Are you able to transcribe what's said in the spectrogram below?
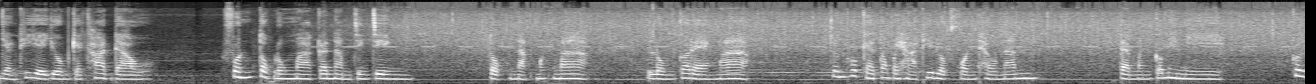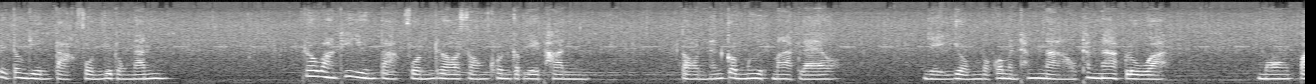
อย่างที่ยายโยมแกคาดเดา ฝนตกลงมากระหน่ำจริง ๆ ตกหนักมากๆ ลมก็แรงมาก จนพวกแกต้องไปหาที่หลบฝนแถวนั้น แต่มันก็ไม่มี ก็เลยต้องยืนตากฝนอยู่ตรงนั้น ระหว่างที่ยืนตากฝนรอสองคนกับยายพันธ์ ตอนนั้นก็มืดมากแล้วยายยมบอกว่ามันทั้งหนาวทั้งน่ากลัว มองไป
